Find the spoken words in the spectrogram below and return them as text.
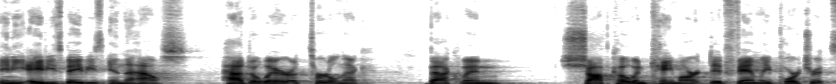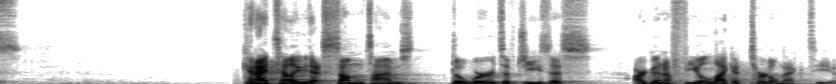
Any 80s babies in the house had to wear a turtleneck back when Shopko and Kmart did family portraits? Can I tell you that sometimes the words of Jesus are going to feel like a turtleneck to you?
